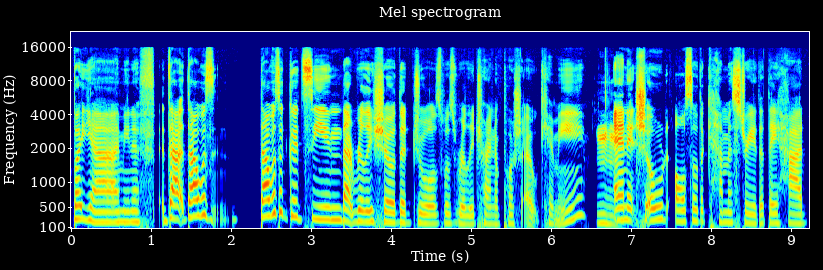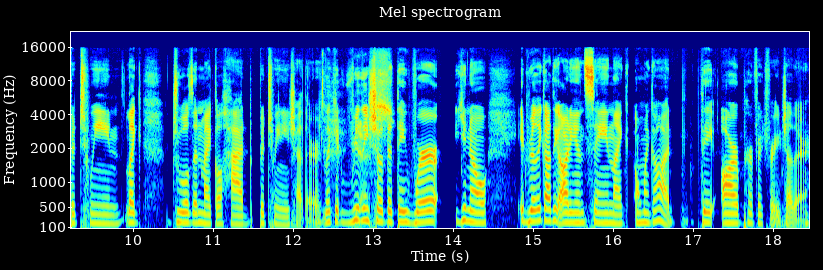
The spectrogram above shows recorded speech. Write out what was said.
But yeah, I mean if that that was that was a good scene that really showed that Jules was really trying to push out Kimmy. Mhm. And it showed also the chemistry that they had between, like, Jules and Michael had between each other. Like, it really Yes. showed that they were, you know, it really got the audience saying, like, oh my God, they are perfect for each other.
